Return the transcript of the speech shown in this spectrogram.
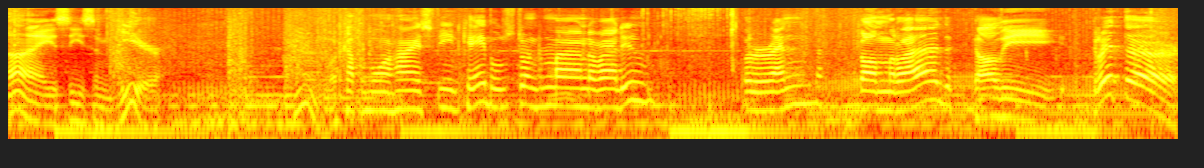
I see some gear. Hmm, a couple more high-speed cables. Don't mind if I do. Friend, comrade, colleague, critter.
